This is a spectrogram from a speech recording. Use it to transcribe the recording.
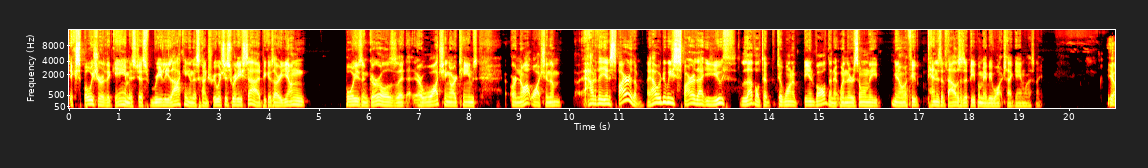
exposure of the game is just really lacking in this country, which is really sad because our young boys and girls that are watching our teams or not watching them, how do they inspire them? How do we inspire that youth level to, to want to be involved in it when there's only, you know, a few tens of thousands of people maybe watch that game last night? Yeah,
